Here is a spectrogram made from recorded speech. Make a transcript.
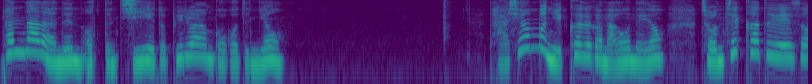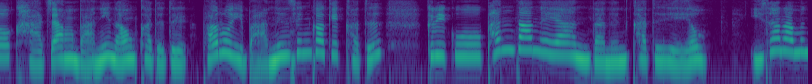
판단하는 어떤 지혜도 필요한 거거든요. 다시 한번 이 카드가 나오네요. 전체 카드에서 가장 많이 나온 카드들, 바로 이 많은 생각의 카드, 그리고 판단해야 한다는 카드예요. 이 사람은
